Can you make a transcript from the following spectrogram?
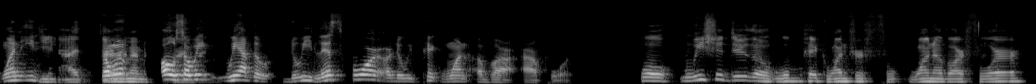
One each. Yeah, I, So I remember. Oh, so we we have to. Do we list four or do we pick one of our our four? Well, we should do the. We'll pick one for f- one of our four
